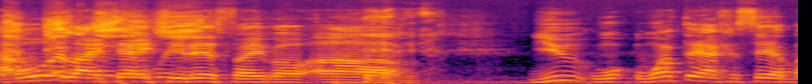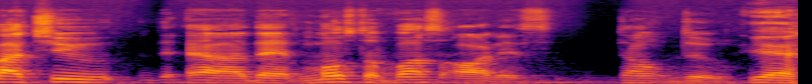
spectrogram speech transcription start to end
I would like to ask you this, Fabo. Um, you, w- one thing I can say about you uh, that most of us artists don't do. Yeah.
